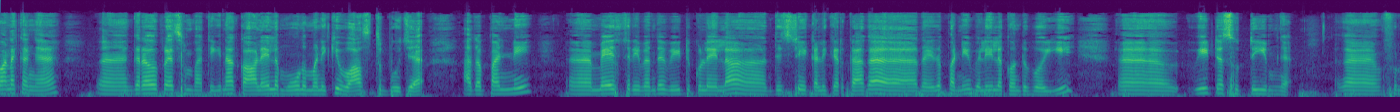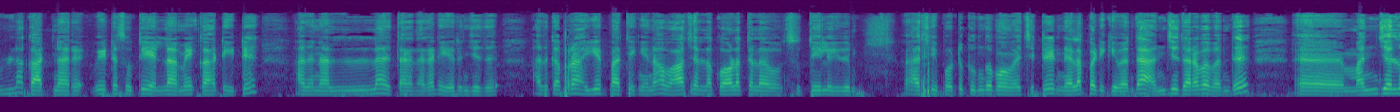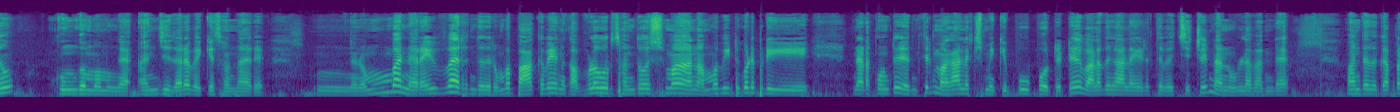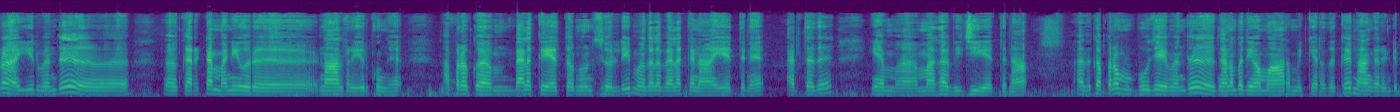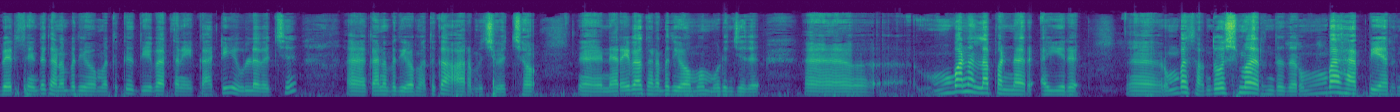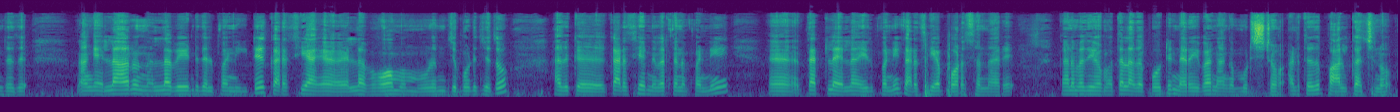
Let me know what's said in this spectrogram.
வணக்கங்க. கிரகப்பிரவேசம் பார்த்தீங்கன்னா காலையில் மூணு மணிக்கு வாஸ்து பூஜை. அதை பண்ணி மேஸ்திரி வந்து வீட்டுக்குள்ளேலாம் திஷ்டியை கழிக்கிறதுக்காக அதை இது பண்ணி வெளியில் கொண்டு போய் வீட்டை சுற்றியுங்க ஃபுல்லாக காட்டினார். வீட்டை சுற்றி எல்லாமே காட்டிட்டு அது நல்லா தக தகன்னு எரிஞ்சுது. அதுக்கப்புறம் ஐயர் பார்த்தீங்கன்னா வாசலில் கோலத்தில் சுற்றிலும் இது அரிசி போட்டு குங்குமம் வச்சுட்டு நிலப்படிக்கு வந்து அஞ்சு தடவை வந்து மஞ்சளும் குங்குமமுங்க அஞ்சு தடவை வைக்க சொன்னார். ரொம்ப நிறைவாக இருந்தது. ரொம்ப பார்க்கவே எனக்கு அவ்வளோ ஒரு சந்தோஷமாக நம்ம வீட்டு கூட இப்படி நடக்கும்ட்டு எடுத்துட்டு மகாலட்சுமிக்கு பூ போட்டுட்டு வலது காலை எடுத்து வச்சுட்டு நான் உள்ளே வந்தேன். வந்ததுக்கப்புறம் ஐயர் வந்து கரெக்டாக மணி ஒரு நாலரை இருக்குங்க. அப்புறம் க- விளக்கு ஏற்றணும்னு சொல்லி முதல்ல விளக்கை நான் ஏற்றினேன் அடுத்தது என் ம மக விஜி ஏற்றுனா அதுக்கப்புறம் பூஜையை வந்து கணபதி ஹோமம் ஆரம்பிக்கிறதுக்கு நாங்கள் ரெண்டு பேரும் சேர்ந்து கணபதி ஹோமத்துக்கு தீபார்த்தனையை காட்டி உள்ளே வச்சு கணபதி ஹோமத்துக்கு ஆரம்பித்து வச்சோம். நிறைவாக கணபதி ஹோமம் முடிஞ்சுது. ரொம்ப நல்லா பண்ணார் ஐயர். ரொம்ப சந்தோஷமாக இருந்தது. ரொம்ப ஹாப்பியாக இருந்தது. நாங்கள் எல்லாரும் நல்லா வேண்டுதல் பண்ணிக்கிட்டு கடைசியாக எல்லாம் ஹோமம் முடிஞ்சு முடிஞ்சதும் அதுக்கு கடைசியாக நிவர்த்தனை பண்ணி தட்டில் எல்லாம் இது பண்ணி கடைசியாக போட சொன்னார். கணபதி ஹோமத்தில் அதை போட்டு நிறைவாக நாங்கள் முடிச்சிட்டோம். அடுத்தது பால் காய்ச்சினோம்.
